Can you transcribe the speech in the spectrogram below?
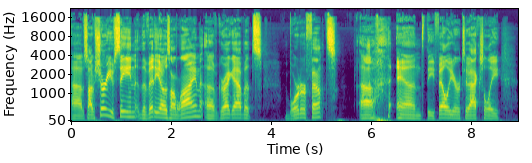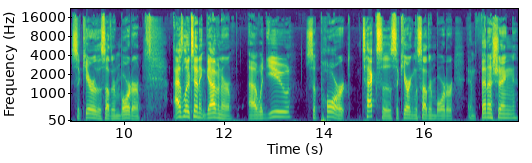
Uh, so I'm sure you've seen the videos online of Greg Abbott's border fence uh, and the failure to actually secure the southern border. As lieutenant governor, uh, would you support Texas securing the southern border and finishing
